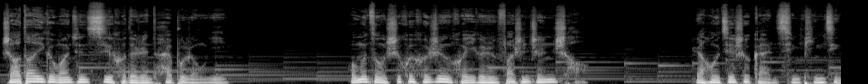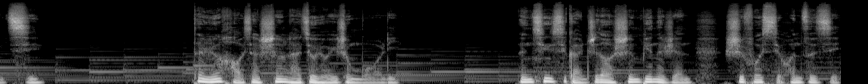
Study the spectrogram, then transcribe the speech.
找到一个完全契合的人太不容易。我们总是会和任何一个人发生争吵，然后接受感情瓶颈期。但人好像生来就有一种魔力，能清晰感知到身边的人是否喜欢自己。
